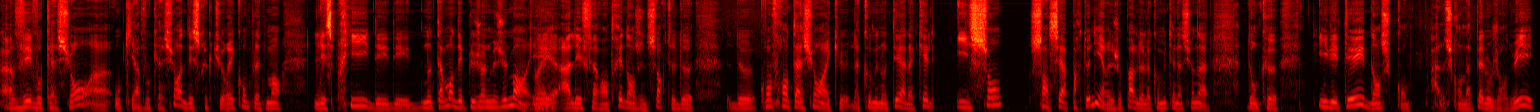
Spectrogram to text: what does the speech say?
avait vocation, ou qui a vocation à déstructurer complètement l'esprit des, notamment des plus jeunes musulmans et à les faire entrer dans une sorte de, de confrontation avec la communauté à laquelle ils sont censés appartenir, et je parle de la communauté nationale. Donc euh, il était dans ce qu'on qu'on appelle aujourd'hui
